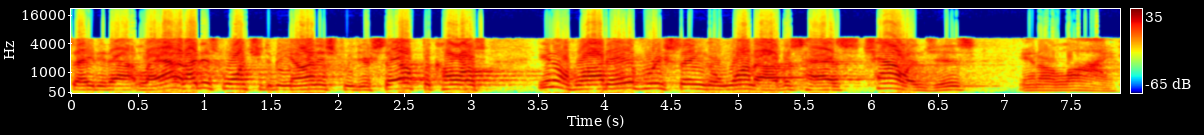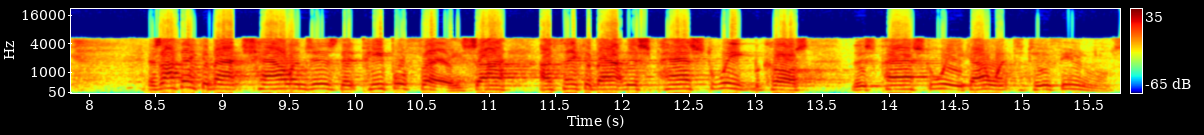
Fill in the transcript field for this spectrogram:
state it out loud. I just want you to be honest with yourself because, you know what? Every single one of us has challenges in our life. As I think about challenges that people face, I, I think about this past week because this past week I went to two funerals.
